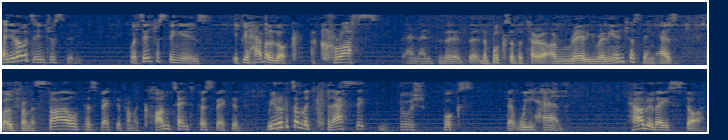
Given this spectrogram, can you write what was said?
And you know what's interesting? What's interesting is if you have a look across and, and the, the, the, books of the Torah are really, really interesting as both from a style perspective, from a content perspective. When you look at some of the classic Jewish books that we have, how do they start?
